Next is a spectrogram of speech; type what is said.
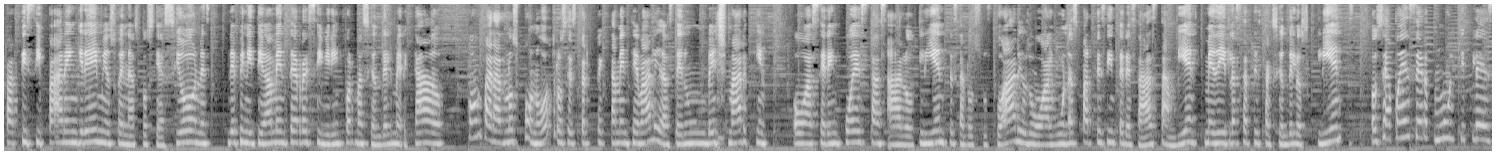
participar en gremios o en asociaciones, definitivamente recibir información del mercado, compararnos con otros es perfectamente válido, hacer un benchmarking o hacer encuestas a los clientes, a los usuarios o a algunas partes interesadas también, medir la satisfacción de los clientes O sea, pueden ser múltiples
